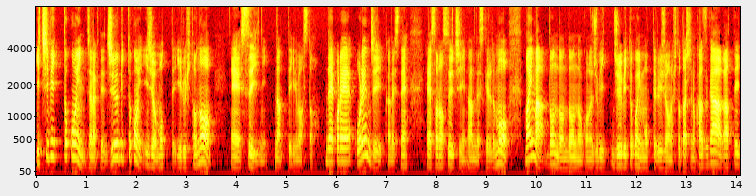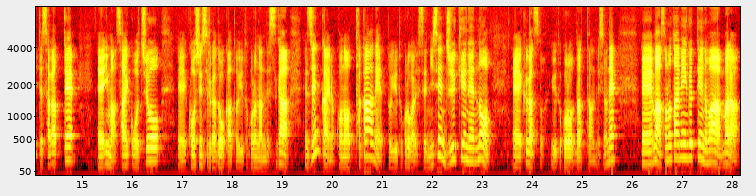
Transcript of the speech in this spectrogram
1ビットコインじゃなくて10ビットコイン以上持っている人の、えー推移になっていますと。でこれオレンジがですね、えーその数値なんですけれども、まあ、今どんどんどんどんこの10ビ10ビットコイン持ってる以上の人たちの数が上がっていって下がって、えー今最高値を更新するかどうかというところなんですが前回のこの高値というところがですね2019年の9月というところだったんですよね。えーまあそのタイミングっていうのはまだ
